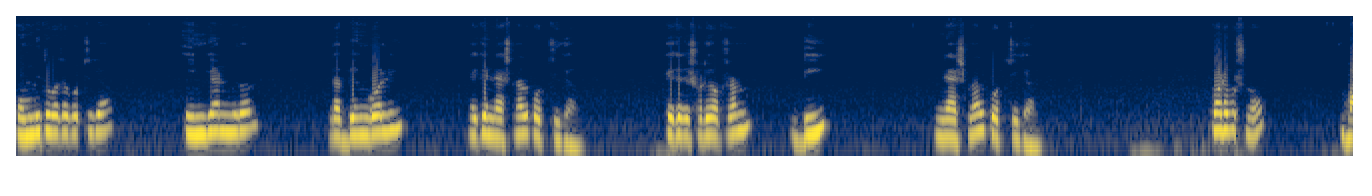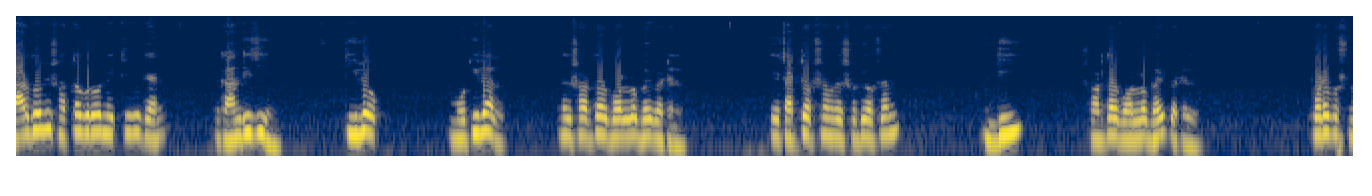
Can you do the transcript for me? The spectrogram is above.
Amrita Bazar Patrika Indian Mirror the Bengalee একে ন্যাশনাল পত্রিকা? এক্ষেত্রে সঠিক অপশান ডি ন্যাশনাল পত্রিকা। পরের প্রশ্ন, বারদৌলি সত্যাগ্রহ নেতৃত্ব দেন গান্ধীজি, তিলক, মতিলাল নাকি সর্দার বল্লভভাই প্যাটেল। এই চারটি অপশনের মধ্যে সঠিক অপশান ডি সর্দার বল্লভভাই প্যাটেল। পরের প্রশ্ন,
